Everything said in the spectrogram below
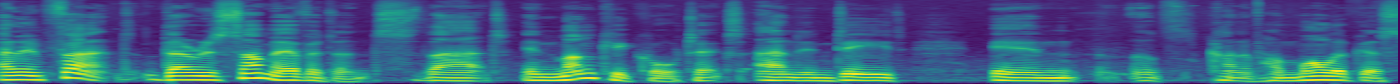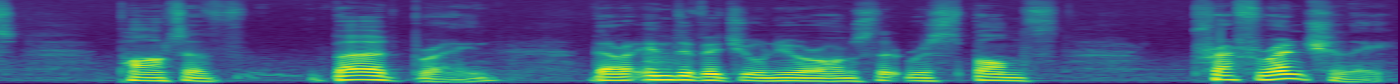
And in fact, there is some evidence that in monkey cortex and indeed in a kind of homologous part of bird brain, there are individual neurons that respond preferentially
